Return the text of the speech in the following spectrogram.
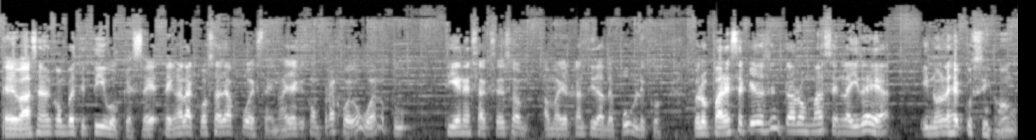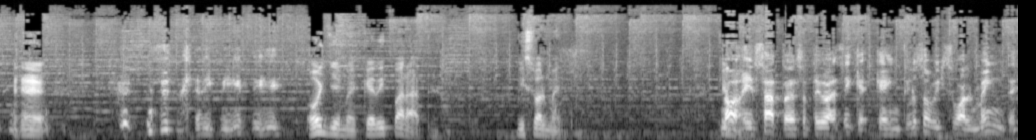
te vas en el competitivo que se, tenga la cosa de apuesta y no haya que comprar juegos, bueno, tú tienes acceso a, a mayor cantidad de público. Pero parece que ellos entraron más en la idea y no en la ejecución. Qué difícil. Óyeme, qué disparate. Visualmente. ¿Qué No, exacto, eso te iba a decir, que, que incluso visualmente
